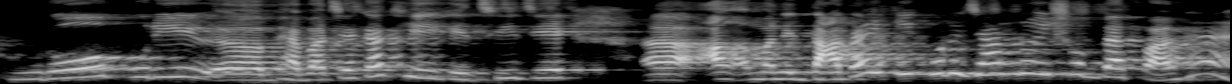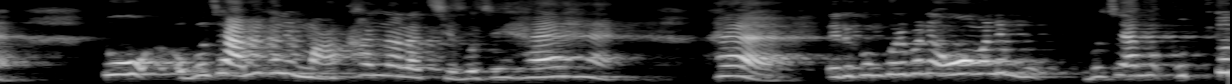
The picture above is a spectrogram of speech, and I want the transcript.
পুরোপুরি আহ, ভ্যাবাচ্যাকা খেয়ে গেছি যে মানে দাদাই কি করে জানলো এইসব ব্যাপার? হ্যাঁ? তো বলছে আমি খালি মাথা নাড়াচ্ছি। বলছে হ্যাঁ হ্যাঁ হ্যাঁ এরকম করে মানে ও মানে বলছে আমি উত্তর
